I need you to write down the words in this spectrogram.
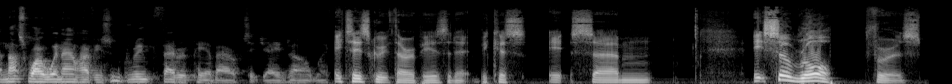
And that's why we're now having some group therapy about it, James, aren't we? It is group therapy, isn't it? Because it's um, it's so raw for us.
